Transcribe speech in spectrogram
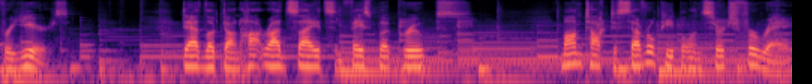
for years. Dad looked on hot rod sites and Facebook groups. Mom talked to several people and searched for Ray,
